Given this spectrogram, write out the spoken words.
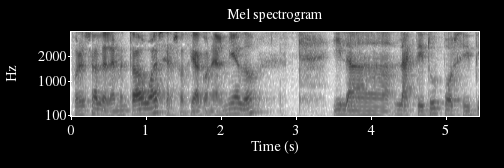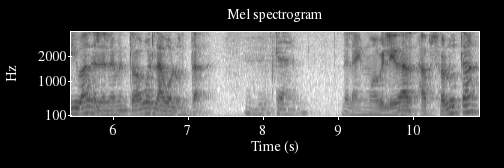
Por eso el elemento agua se asocia con el miedo y la, la actitud positiva del elemento agua es la voluntad. Claro. De la inmovilidad absoluta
